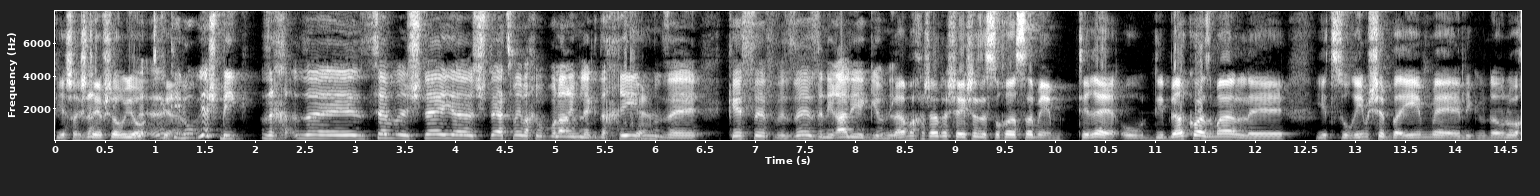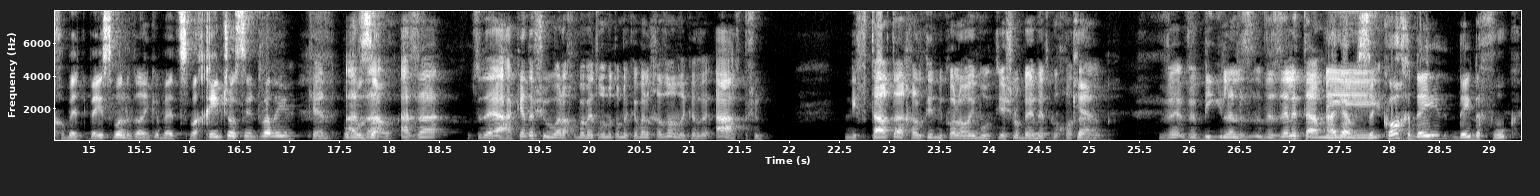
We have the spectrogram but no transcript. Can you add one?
יש רק שתי אפשרויות, כן. כאילו יש בי זה שתי הצבעים הכי פופולריים לאקדחים כן. זה כסף וזה זה נראה לי הגיוני. למה חשבת שהאיש הזה סוחר סמים? תראה, הוא דיבר כל הזמן על אה, יצורים שבאים אה, לגנוב לו מחבט בייסבול וצמחים שעושים דברים. כן, הוא מוזר. אז אתה יודע, הקטע שהוא אנחנו באמת רואים אותו מקבל חזון זה כזה אה אז פשוט נפטרת לחלוטין מכל העימות יש לו באמת כוחות כן. ו- ובגלל זה וזה לטעמי אגב, זה כוח די, די דפוק,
